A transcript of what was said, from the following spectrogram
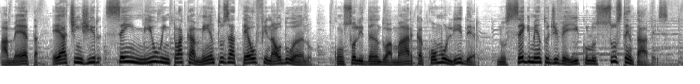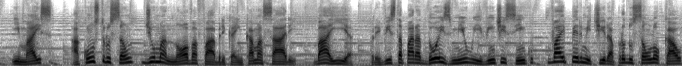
A meta é atingir 100 mil emplacamentos até o final do ano, consolidando a marca como líder no segmento de veículos sustentáveis. E mais, a construção de uma nova fábrica em Camaçari, Bahia, prevista para 2025, vai permitir a produção local,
